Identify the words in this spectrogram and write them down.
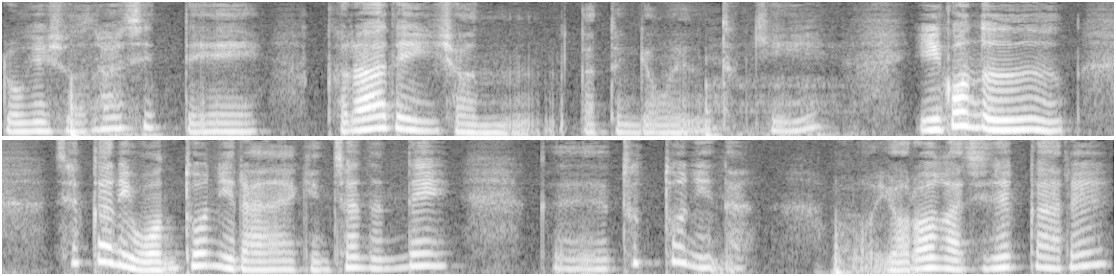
롱앤숏을 하실 때 그라데이션 같은 경우에는 특히 이거는 색깔이 원톤이라 괜찮은데 그 투톤이나 뭐 여러 가지 색깔을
